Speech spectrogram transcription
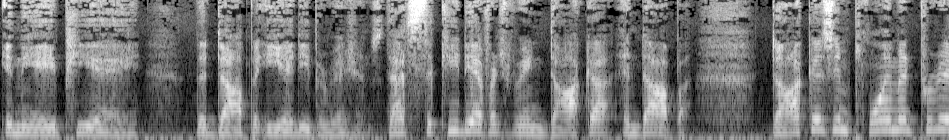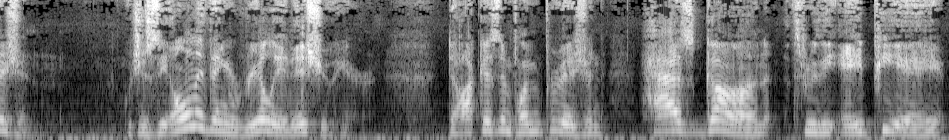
in the APA the DAPA EAD provisions. That's the key difference between DACA and DAPA. DACA's employment provision, which is the only thing really at issue here, DACA's employment provision has gone through the APA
